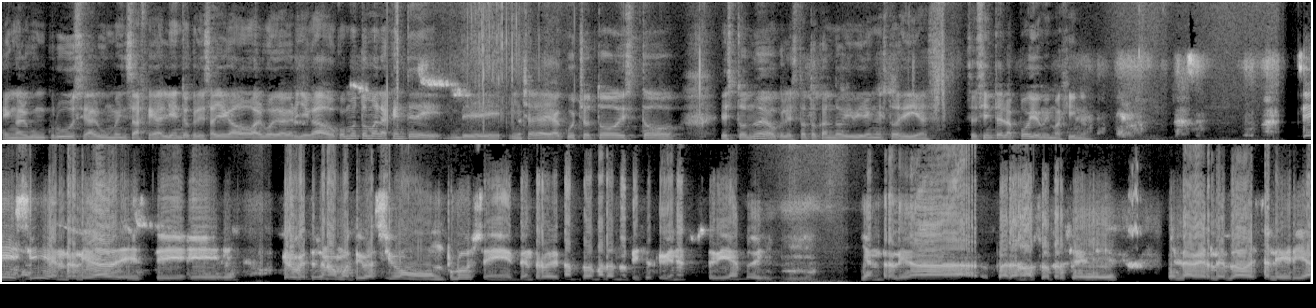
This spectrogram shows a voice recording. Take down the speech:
en, algún cruce, algún mensaje de aliento que les ha llegado, algo de haber llegado. ¿Cómo toma la gente de, de hincha de Ayacucho todo esto, esto nuevo que le está tocando vivir en estos días? ¿Se siente el apoyo, me imagino? Sí, sí, en realidad este, eh, creo que esto es una motivación o un plus eh, dentro de tantas malas noticias que vienen sucediendo y, y, en realidad para nosotros eh, el haberles dado esta alegría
